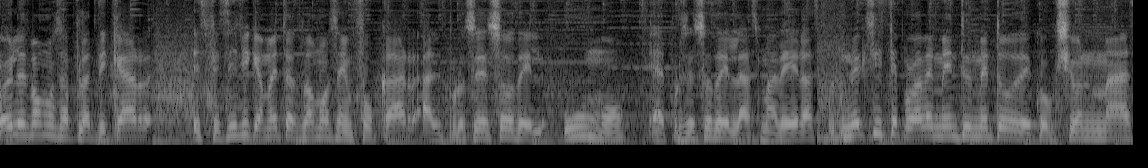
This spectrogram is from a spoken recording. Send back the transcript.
Hoy les vamos a platicar, específicamente nos vamos a enfocar al proceso del humo, al proceso de las maderas. No existe probablemente un método de cocción más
